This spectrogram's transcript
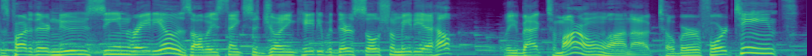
as part of their news scene radio. As always, thanks to Joy and Katie with their social media help. We'll be back tomorrow on October 14th.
